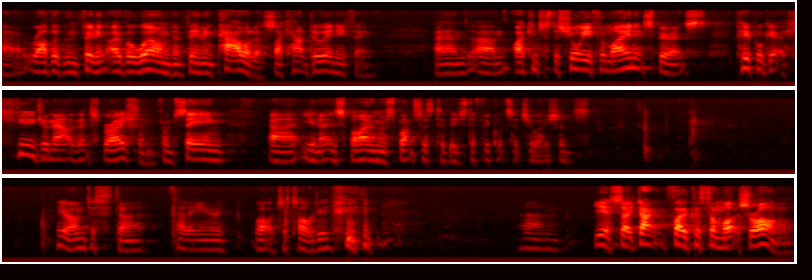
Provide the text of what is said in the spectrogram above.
Uh, rather than feeling overwhelmed and feeling powerless, I can't do anything. And um, I can just assure you from my own experience, people get a huge amount of inspiration from seeing uh, you know, inspiring responses to these difficult situations. Here, I'm just uh, telling you what I've just told you. um, yeah, so don't focus on what's wrong,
